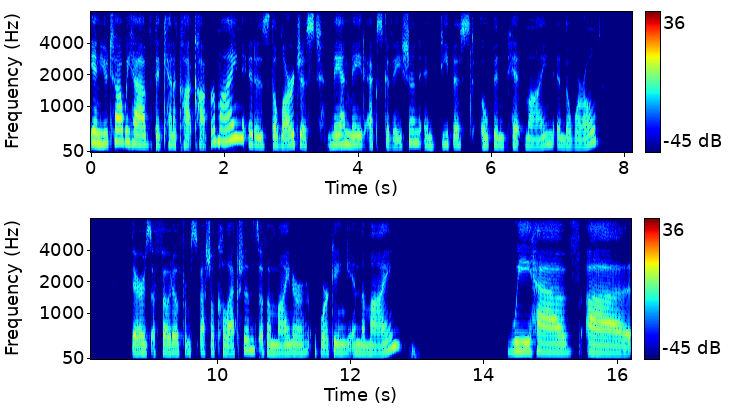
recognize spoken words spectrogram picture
in Utah, we have the Kennecott Copper Mine. It is the largest man-made excavation and deepest open pit mine in the world. There's a photo from Special Collections of a miner working in the mine. We have uh,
